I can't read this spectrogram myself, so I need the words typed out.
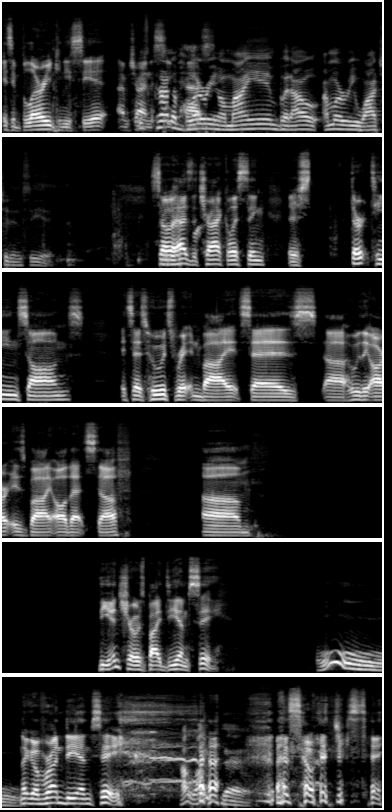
Is it blurry? Can you see it? I'm trying It's to see. kind of blurry on my end, but I'll I'm gonna rewatch it and see it. So it has the track listing. There's 13 songs. It says who it's written by. It says uh, who the art is by. All that stuff. Um, the intro is by DMC. Ooh, Like of Run DMC. I like that. That's so interesting.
